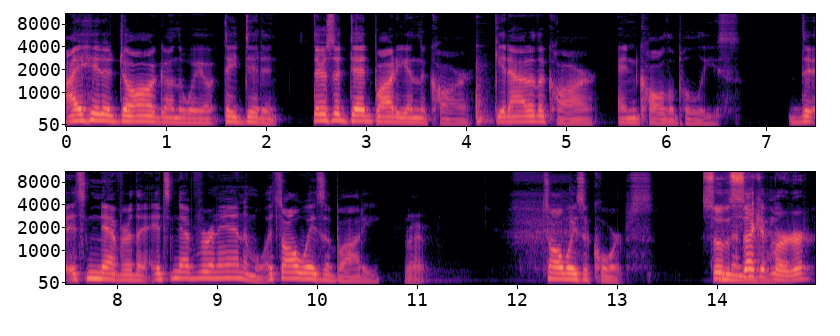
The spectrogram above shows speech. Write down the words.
I hit a dog on the way." out." They didn't. There's a dead body in the car. Get out of the car and call the police. The- It's never that. It's never an animal. It's always a body. right. It's always a corpse. So the second that. murder,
